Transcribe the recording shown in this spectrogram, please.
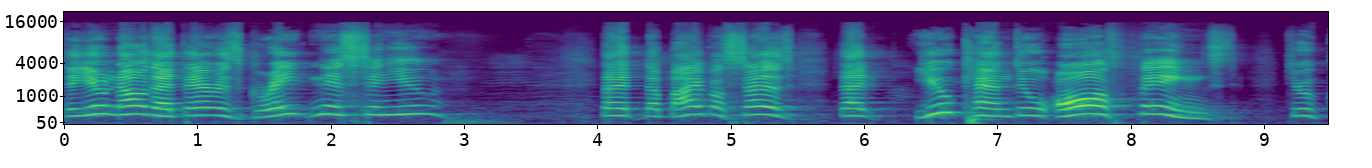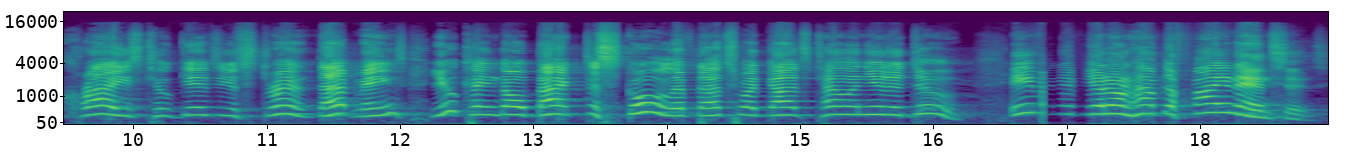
Do you know that there is greatness in you? That the Bible says that you can do all things through Christ who gives you strength. That means you can go back to school if that's what God's telling you to do, even if you don't have the finances.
